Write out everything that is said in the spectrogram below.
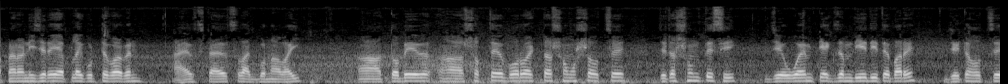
আপনারা নিজেরাই অ্যাপ্লাই করতে পারবেন। আইএলস টাইলস লাগবো না ভাই। তবে সবথেকে বড় একটা সমস্যা হচ্ছে যেটা শুনতেছি যে ওএমটি এক্সাম দিয়ে দিতে পারে, যেটা হচ্ছে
